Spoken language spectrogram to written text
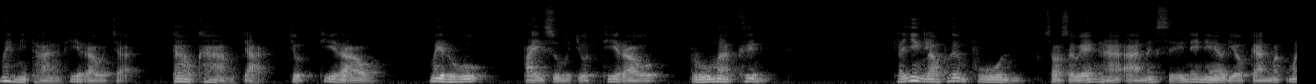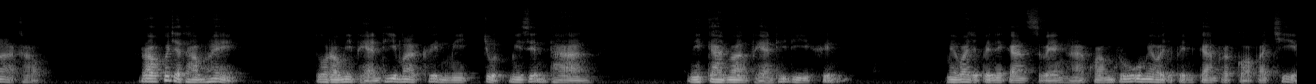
ไม่มีทางที่เราจะก้าวข้ามจากจุดที่เราไม่รู้ไปสู่จุดที่เรารู้มากขึ้น และยิ่งเราเพิ่มพูนสอดแสวงหาอ่านหนังสือในแนวเดียวกันมากๆครับเราก็จะทำให้ ตัวเรามีแผนที่มากขึ้น มีจุดมีเส้นทาง มีการวางแผนที่ดีขึ้น ไม่ว่าจะเป็นในการแสวงหาความรู้ ไม่ว่าจะเป็นการประกอบอาชีพ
